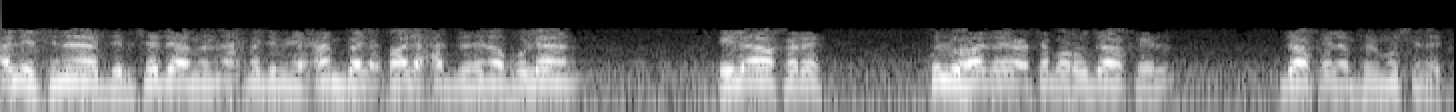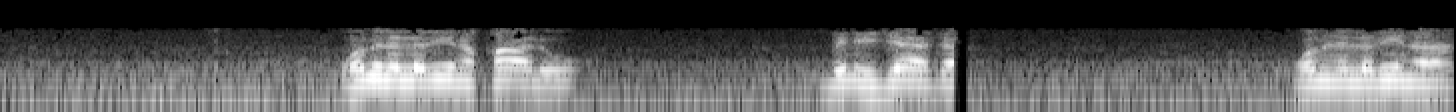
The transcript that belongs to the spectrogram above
الإسناد ابتدأ من أحمد بن حنبل قال حدثنا فلان إلى آخره. كل هذا يعتبر داخل داخلا في المسند. ومن الذين قالوا بالإجازة ومن الذين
